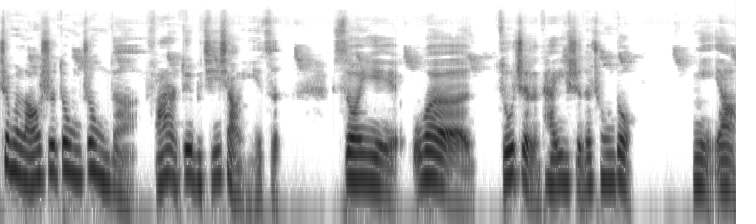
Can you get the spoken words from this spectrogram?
这么劳师动众的，反而对不起小姨子。所以我阻止了他一时的冲动。你呀，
